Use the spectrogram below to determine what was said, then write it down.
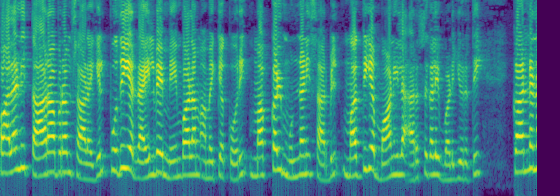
பழனி தாராபுரம் சாலையில் புதிய ரயில்வே மேம்பாலம் அமைக்க கோரி மக்கள் முன்னணி சார்பில் மத்திய மாநில அரசுகளை வலியுறுத்தி கண்டன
